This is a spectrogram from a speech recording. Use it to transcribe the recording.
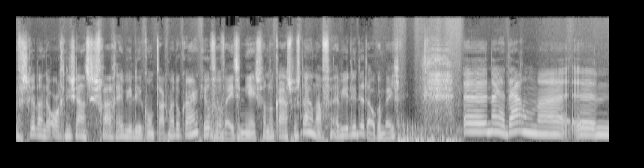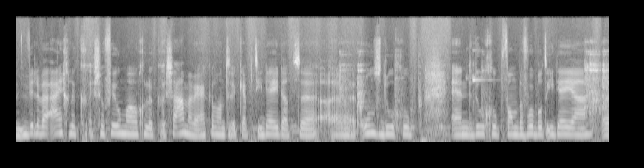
verschillende organisaties vraag, hebben jullie contact met elkaar? Heel veel weten niet eens van elkaars bestaan af. Hebben jullie dit ook een beetje? Eh, nou ja, daarom eh, ehm, willen we eigenlijk zoveel mogelijk samenwerken. Want ik heb het idee dat onze doelgroep en de doelgroep van bijvoorbeeld IDEA eh,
